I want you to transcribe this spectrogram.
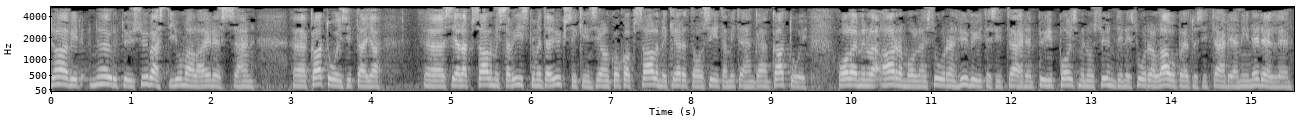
David nöyrtyi syvästi Jumala edessä, hän katui sitä ja siellä psalmissa 51kin, siellä on koko psalmi kertoo siitä, miten hänkään katui. Ole minulle armollinen suuren hyvyytesi tähden, pyhi pois minun syntini suuren laupeutesi tähden ja niin edelleen.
